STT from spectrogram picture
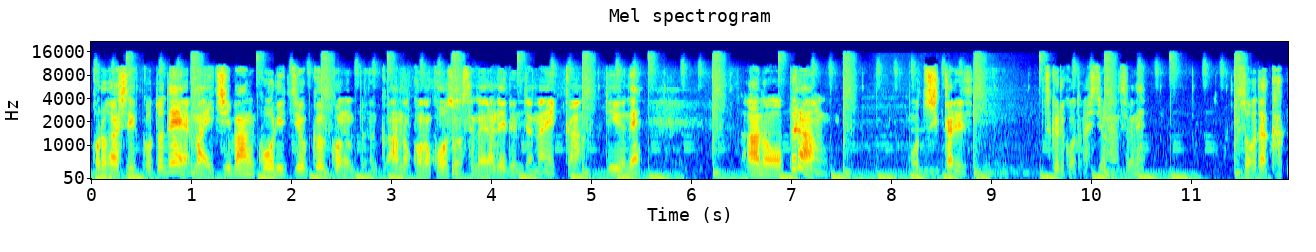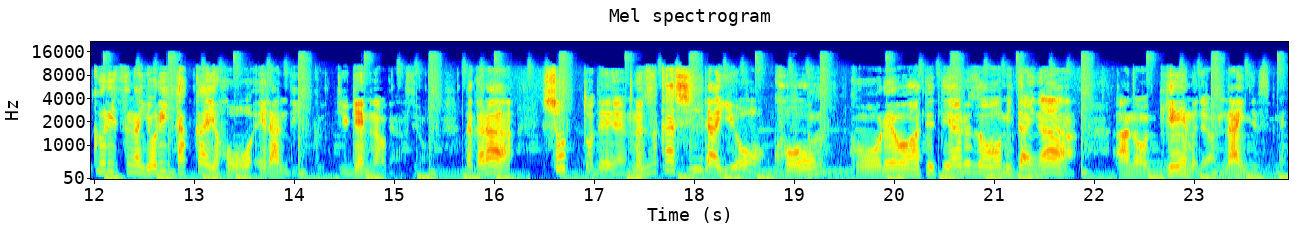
転がしていくことで、まあ一番効率よくこの、あの、このコースを攻められるんじゃないかっていうね、あの、プランをしっかり作ることが必要なんですよね。そう、だから確率がより高い方を選んでいくっていうゲームなわけなんですよ。だから、ショットで難しいライを、こう、これを当ててやるぞ、みたいな、あの、ゲームではないんですよね。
